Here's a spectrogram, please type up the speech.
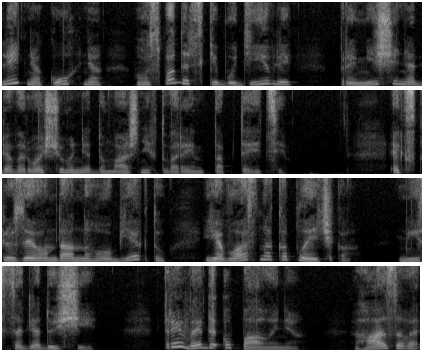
літня кухня, господарські будівлі, приміщення для вирощування домашніх тварин та птиці. Ексклюзивом даного об'єкту є власна капличка, місце для душі, три види опалення газове,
